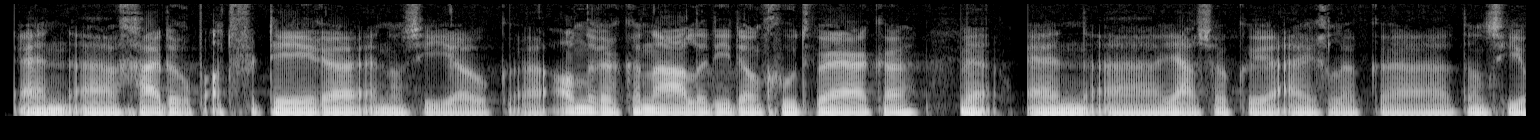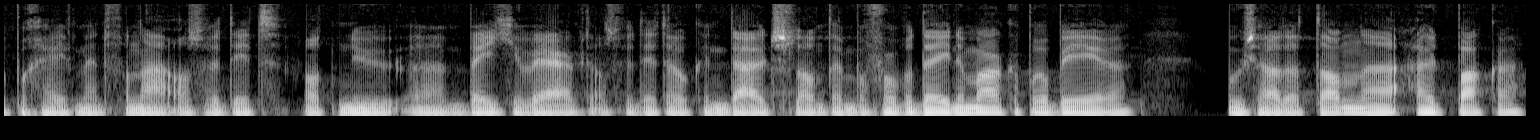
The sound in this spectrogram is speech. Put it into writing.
En uh, ga erop adverteren en dan zie je ook uh, andere kanalen die dan goed werken. Ja. En uh, ja, zo kun je eigenlijk, dan zie je op een gegeven moment van nou, als we dit wat nu een beetje werkt, als we dit ook in Duitsland en bijvoorbeeld Denemarken proberen, hoe zou dat dan uitpakken?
